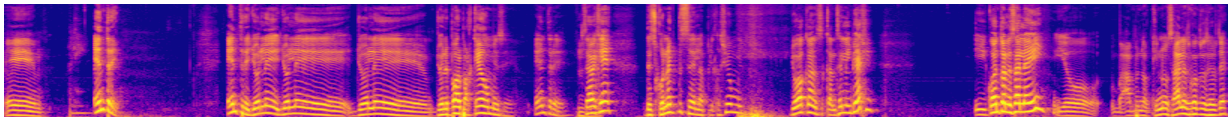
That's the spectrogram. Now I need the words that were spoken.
Eh, entre. Entre, yo le, yo le, yo le, yo le pago el parqueo, me dice. Entre. ¿Sabe qué? Desconéctese de la aplicación, dice. Yo voy a can cancelar el viaje. ¿Y cuánto le sale ahí? Y yo, ah, pues no, aquí no sale, ¿cuánto le sale a usted?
